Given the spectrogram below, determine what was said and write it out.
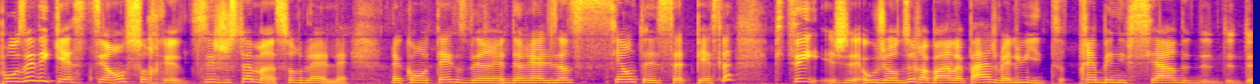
posé des questions sur, que, tu sais, justement, sur le, le- le contexte de, de réalisation de cette pièce-là. Puis, tu sais, aujourd'hui, Robert Lepage, ben, lui, il est très bénéficiaire de, de- tu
